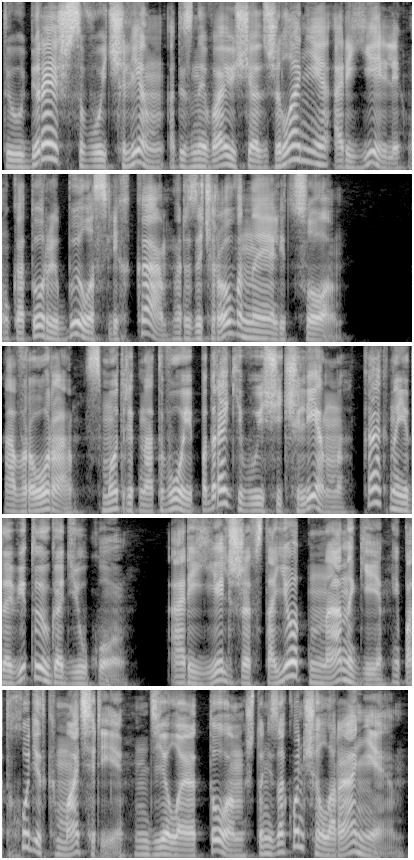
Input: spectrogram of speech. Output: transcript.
Ты убираешь свой член от изнывающей от желания Ариэль, у которой было слегка разочарованное лицо. Аврора смотрит на твой подрагивающий член, как на ядовитую гадюку. Ариэль же встает на ноги и подходит к матери, делая то, что не закончила ранее.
